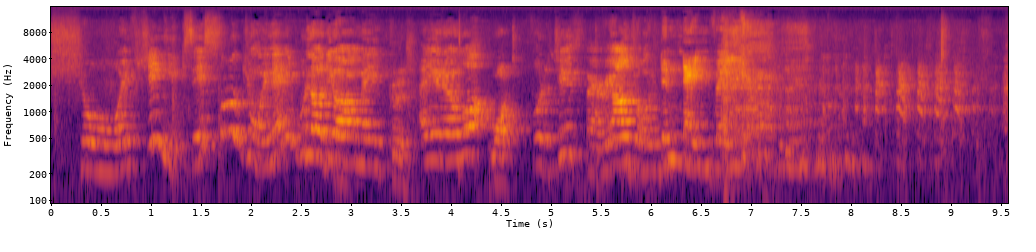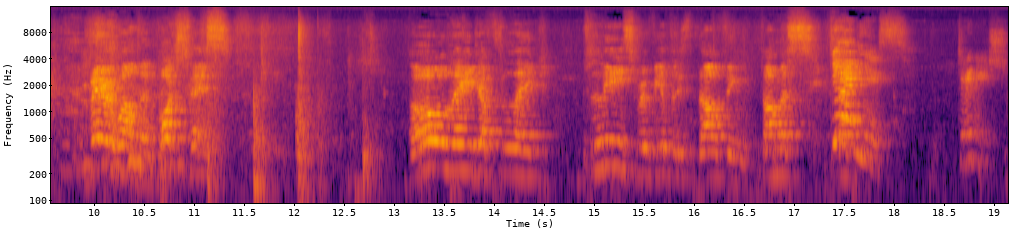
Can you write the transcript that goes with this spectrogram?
sure. If she exists, I'll join any bloody army. Good. And you know what? What? For the Tooth Fairy, I'll join the Navy. Very well then, watch this. Oh, Lady of the Lake, please reveal this thou thing, Thomas. Dennis! Dennis.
